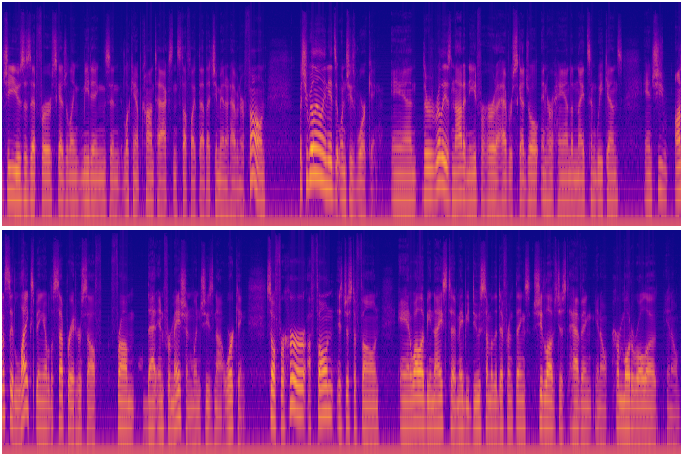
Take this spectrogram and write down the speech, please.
she uses it for scheduling meetings and looking up contacts and stuff like that that she may not have in her phone. But she really only needs it when she's working and there really is not a need for her to have her schedule in her hand on nights and weekends. And she honestly likes being able to separate herself from that information when she's not working. So for her, a phone is just a phone, and while it'd be nice to maybe do some of the different things, she loves just having, you know, her Motorola, you know,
